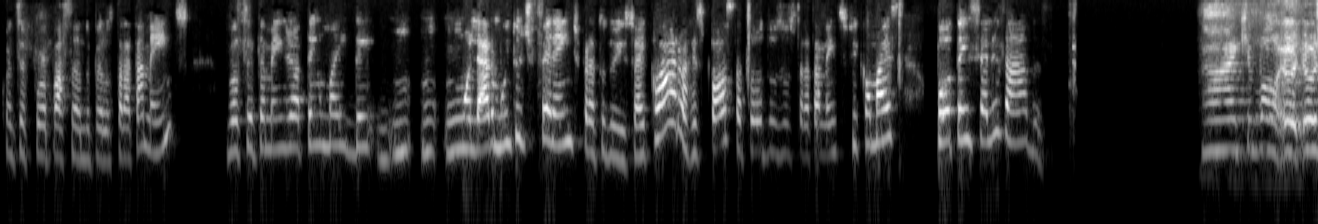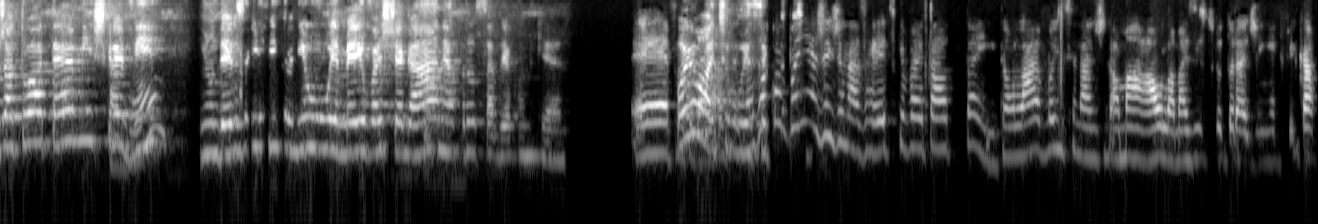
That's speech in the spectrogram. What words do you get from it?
quando você for passando pelos tratamentos você também já tem uma, um, um olhar muito diferente para tudo isso. Aí, claro, a resposta a todos os tratamentos ficam mais potencializadas. Ai, que bom. Eu, eu já estou até me inscrevi tá em um deles, aí fica ali, o e-mail vai chegar, né, para eu saber quando que é. É, Foi ótimo isso. acompanhe a gente nas redes que vai estar tá, tá aí. Então lá eu vou ensinar a gente a dar uma aula mais estruturadinha que fica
